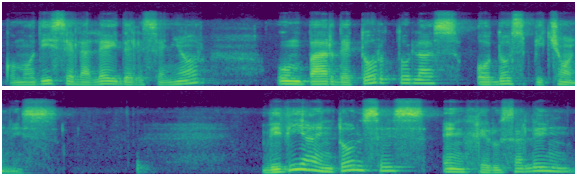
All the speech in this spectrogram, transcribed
como dice la ley del Señor, un par de tórtolas o dos pichones. Vivía entonces en Jerusalén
